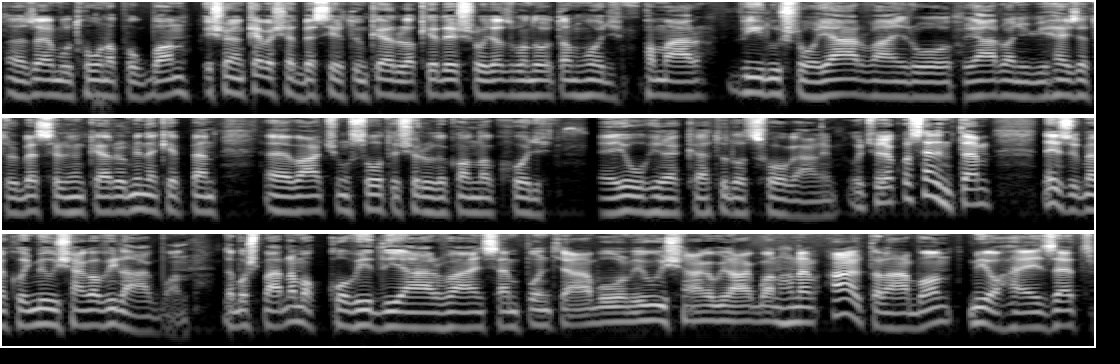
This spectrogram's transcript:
az elmúlt hónapokban, és olyan keveset beszéltünk erről a kérdésről, hogy azt gondoltam, hogy ha már vírusról, járványról, járványügyi helyzetről beszélünk erről, mindenképpen eh, váltsunk szót, és örülök annak, hogy jó hírekkel tudod szolgálni. Úgyhogy akkor szerintem nézzük meg, hogy mi újság a világban. De most már nem a Covid járvány szempontjából mi újság a világban, hanem általában mi a helyzet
